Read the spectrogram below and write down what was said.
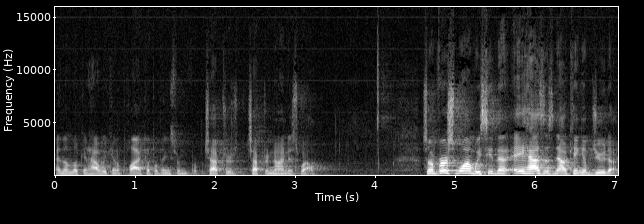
and then look at how we can apply a couple things from chapter, chapter 9 as well. So, in verse 1, we see that Ahaz is now king of Judah.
